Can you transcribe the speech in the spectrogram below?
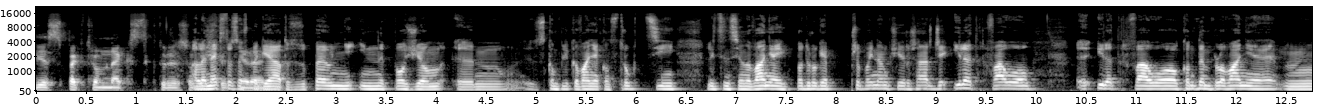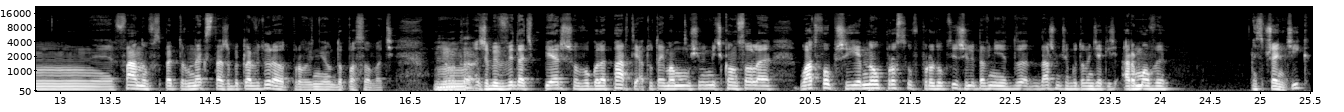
jest Spektrum Next, który sobie Ale Next to jest FPGA, to jest zupełnie inny poziom ym, skomplikowania konstrukcji, licencjonowania i po drugie, przypominam Ci Ryszardzie, ile trwało ile trwało kontemplowanie mm, fanów Spectrum Nexta, żeby klawiaturę odpowiednio dopasować, no mm, tak. żeby wydać pierwszą w ogóle partię, a tutaj mamy, musimy mieć konsolę łatwo, przyjemną, prostą w produkcji, czyli pewnie w dalszym ciągu to będzie jakiś armowy sprzęcik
